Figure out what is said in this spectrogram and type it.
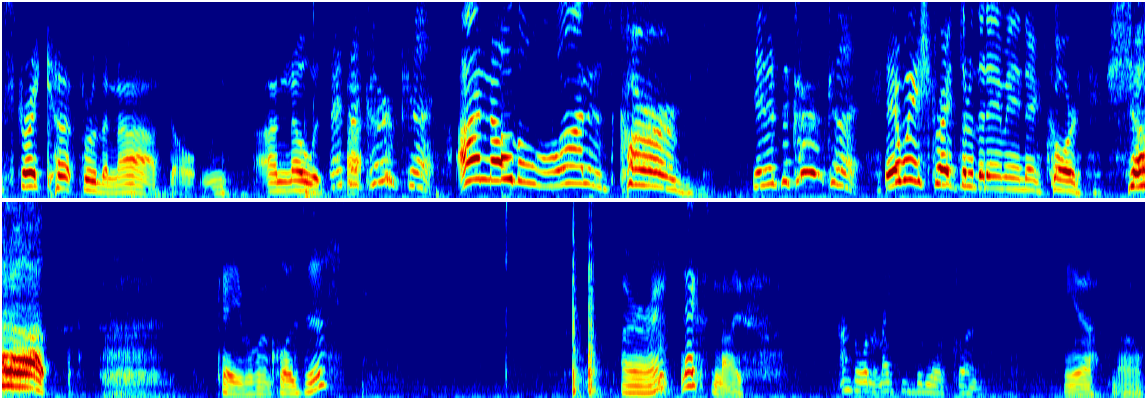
straight cut for the knife, Dalton. I know it. That's I, a curve cut. I know the line is curved. Yeah, that's a curve cut. It went straight through the damn index card. Shut up. Okay, we're gonna close this. Alright, next knife. I'm the one that makes these videos fun. Yeah, no.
